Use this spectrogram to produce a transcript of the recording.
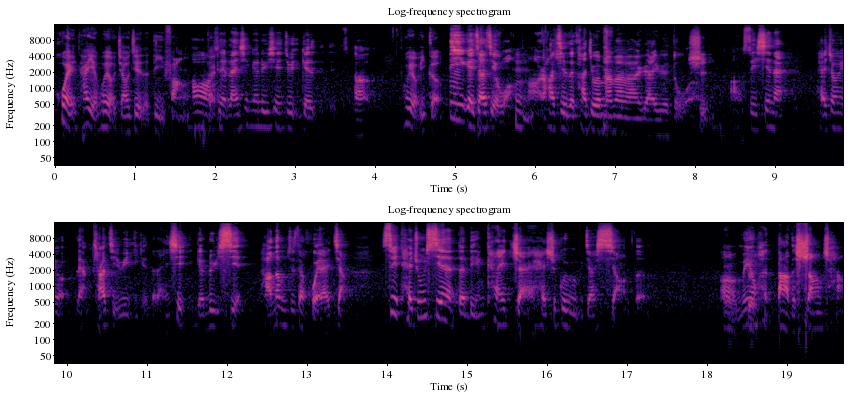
会，它也会有交界的地方。哦，对，蓝线跟绿线就一个呃，会有一个第一个交界网啊，嗯、然后接着它就会慢慢慢慢越来越多。是啊，所以现在台中有两条捷运，一个的蓝线，一个绿线。好，那我们就再回来讲。所以台中现在的联开宅还是规模比较小的，呃，没有很大的商场，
